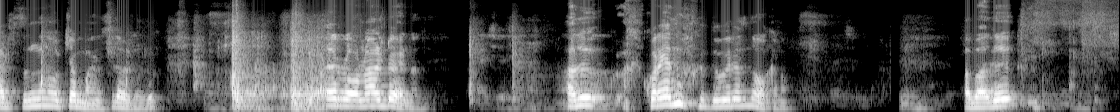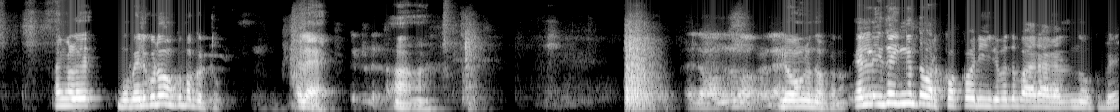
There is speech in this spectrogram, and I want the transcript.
അടുത്തുനിന്ന് നോക്കിയാൽ മനസ്സിലാവില്ല റൊണാൾഡോ ആണത്. അത് കുറേ ദൂരം നോക്കണം. അപ്പോൾ അത് ഞങ്ങൾ മൊബൈലിൽ കൂടെ നോക്കുമ്പോൾ കിട്ടും. അല്ലേ? ആ ആ. ലോങ് നോക്കണം ഇത് ഇങ്ങനത്തെ വർക്കൊക്കെ ഒരു ഇരുപത് പാര അകലത്ത് നോക്കുമ്പോൾ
